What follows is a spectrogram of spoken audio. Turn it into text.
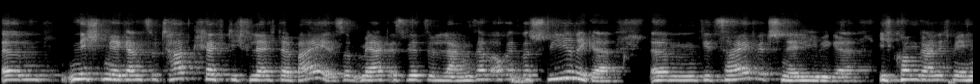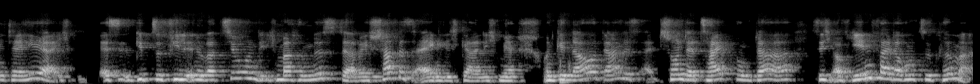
ähm, nicht mehr ganz so tatkräftig vielleicht dabei ist und merkt, es wird so langsam auch etwas schwieriger. Ähm, die Zeit wird schnelllebiger. Ich komme gar nicht mehr hinterher. Ich, es gibt so viele Innovationen, die ich machen müsste, aber ich schaffe es eigentlich gar nicht mehr. Und genau dann ist schon der Zeitpunkt da, sich auf jeden Fall darum zu kümmern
